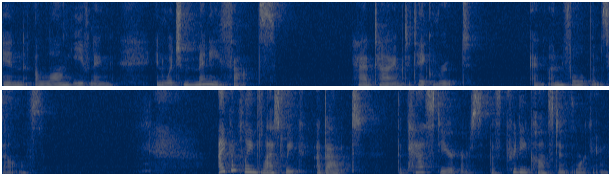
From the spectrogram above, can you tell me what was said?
in a long evening in which many thoughts had time to take root and unfold themselves. I complained last week about the past years of pretty constant working.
